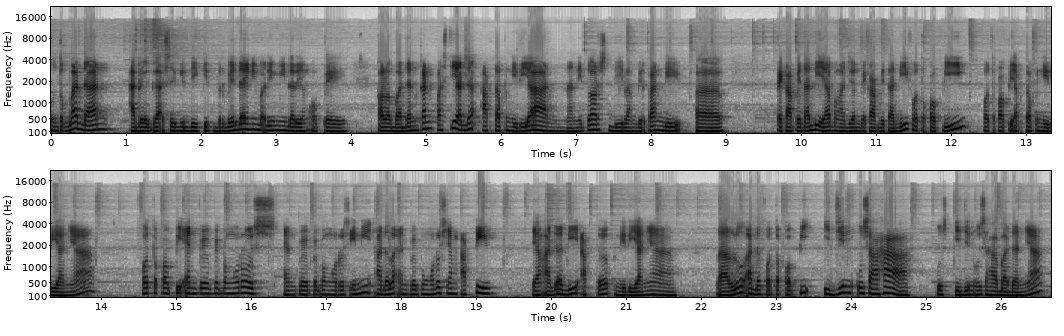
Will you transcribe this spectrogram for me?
untuk badan ada agak sedikit berbeda ini Mbak Dimi dari yang OP. Kalau badan kan pasti ada akta pendirian. Nah, itu harus dilampirkan di eh, PKP tadi ya, pengajuan PKP tadi, fotokopi, fotokopi akta pendiriannya, fotokopi NPWP pengurus. NPWP pengurus ini adalah NPWP pengurus yang aktif yang ada di akte pendiriannya. Lalu ada fotokopi izin usaha, us- izin usaha badannya,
